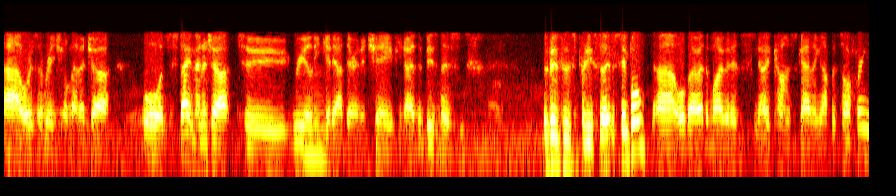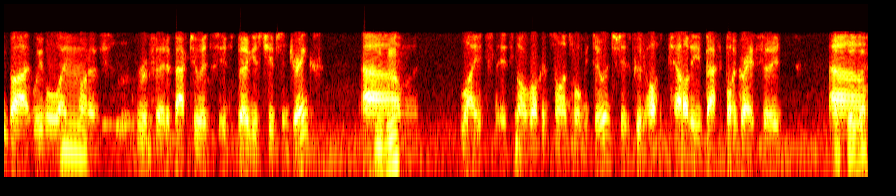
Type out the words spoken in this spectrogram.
uh, or as a regional manager or as a state manager to really Mm. get out there and achieve. You know the business. The business is pretty simple, uh, although at the moment it's you know kind of scaling up its offering, but we've always Mm. kind of referred it back to its its burgers, chips, and drinks. Um, Like it's it's not rocket science what we do; it's just good hospitality backed by great food. Um,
